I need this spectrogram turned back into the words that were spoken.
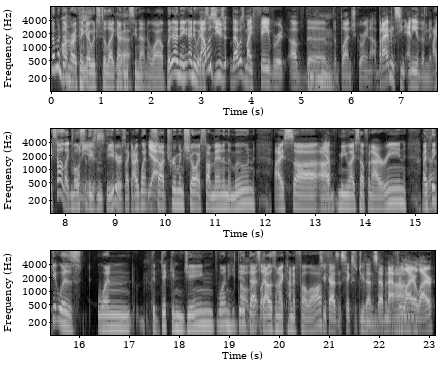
Dumb and Dumber. I think I would still like. I haven't seen that in a while. But any, anyways, that was usually that was my favorite of the Mm-hmm. the bunch growing up. But I haven't seen any of them. In I saw like most 20 of these in theaters. Like I went and Yeah. saw Truman Show. I saw Man in the Moon. I saw uh, Yep. Me, Myself, and Irene. I think it was when the Dick and Jane one he did. Oh, that like that was when I kind of fell off. 2006 or 2007 Um, after Liar Liar.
